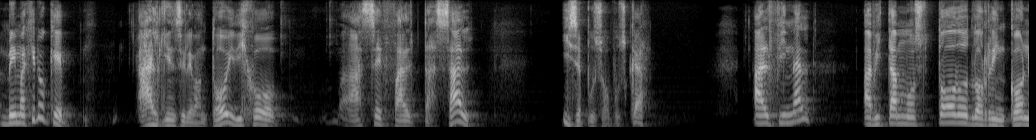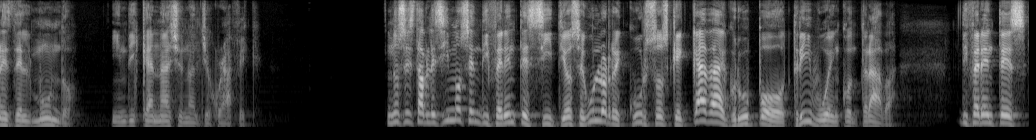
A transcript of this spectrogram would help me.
Me imagino que alguien se levantó y dijo, hace falta sal, y se puso a buscar. Al final, habitamos todos los rincones del mundo, indica National Geographic. Nos establecimos en diferentes sitios según los recursos que cada grupo o tribu encontraba. Diferentes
